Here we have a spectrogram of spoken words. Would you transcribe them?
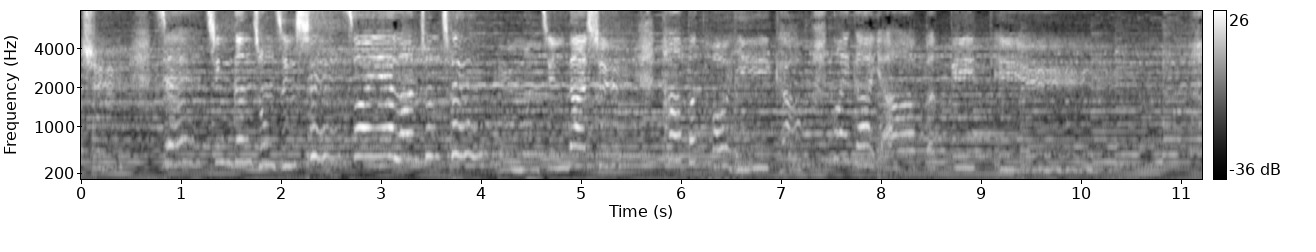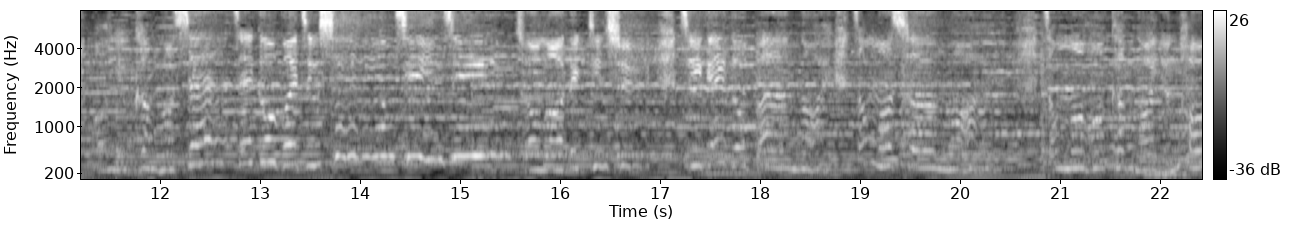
处？这千斤重情书，在夜阑尽处，如门前大树，它不可依靠，归家也不必寄语。我要给我写这高贵情书，用自言自语做我的天书，自己都不爱，怎么相爱？怎么可给爱人好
